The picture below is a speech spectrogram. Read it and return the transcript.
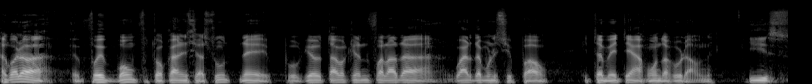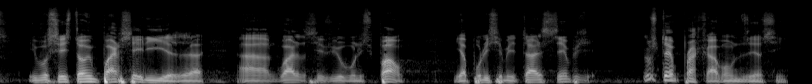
Agora, foi bom tocar nesse assunto, né? Porque eu estava querendo falar da Guarda Municipal, que também tem a Ronda Rural, né? Isso. E vocês estão em parcerias. A, a Guarda Civil Municipal e a Polícia Militar sempre nos tempos para cá, vamos dizer assim.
